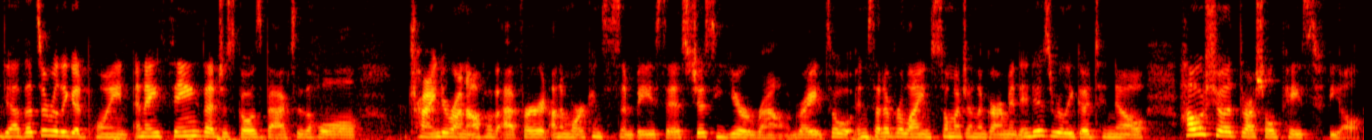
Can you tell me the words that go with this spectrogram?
Yeah, that's a really good point. And I think that just goes back to the whole trying to run off of effort on a more consistent basis just year round right? So mm-hmm. instead of relying so much on the Garmin it is really good to know how should threshold pace feel?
